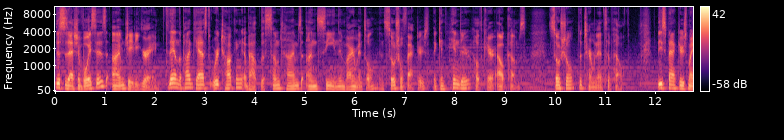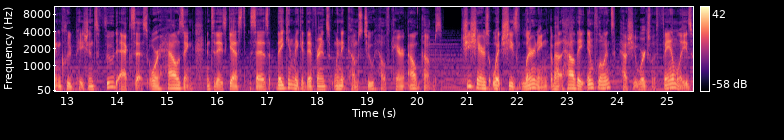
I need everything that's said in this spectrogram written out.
This is Asha Voices. I'm JD Gray. Today on the podcast, we're talking about the sometimes unseen environmental and social factors that can hinder healthcare outcomes, social determinants of health. These factors might include patients' food access or housing, and today's guest says they can make a difference when it comes to healthcare outcomes. She shares what she's learning about how they influence how she works with families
